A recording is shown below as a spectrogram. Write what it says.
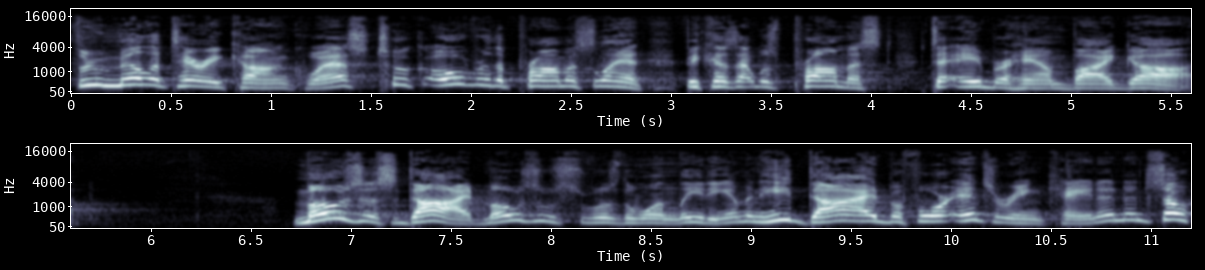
through military conquest, took over the promised land because that was promised to Abraham by God. Moses died. Moses was the one leading him, and he died before entering Canaan. And so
